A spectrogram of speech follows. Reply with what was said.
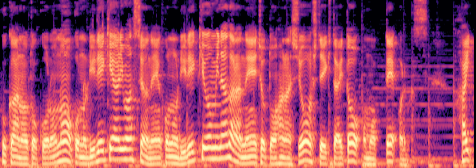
負荷のところのこの履歴ありますよね。この履歴を見ながらね、ちょっとお話をしていきたいと思っております。はい。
